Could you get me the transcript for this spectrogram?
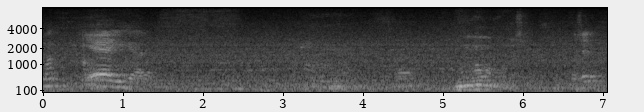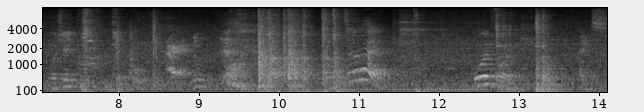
Come on. Yeah, you got it. Push it, push it. Alright. It's alright. Go in for it. Thanks.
